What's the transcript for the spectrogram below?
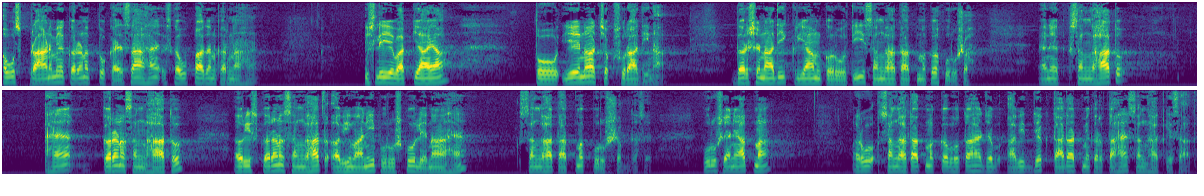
अब उस प्राण में करणत्व तो कैसा है, इसका उत्पादन करना है। इसलिए ये वाक्य आया तो ये न चक्षुरादिना, दर्शनादि क्रियाम करोति संघातात्मक पुरुष। यानी संघात है करण संघात, और इस करण संघात अभिमानी पुरुष को लेना है संघातात्मक पुरुष शब्द से। पुरुष यानी आत्मा, और वो संघातात्मक कब होता है? जब आविद्यक तादात्म्य करता है संघात के साथ।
